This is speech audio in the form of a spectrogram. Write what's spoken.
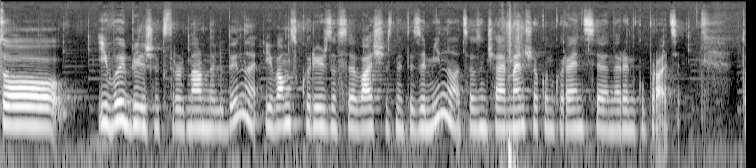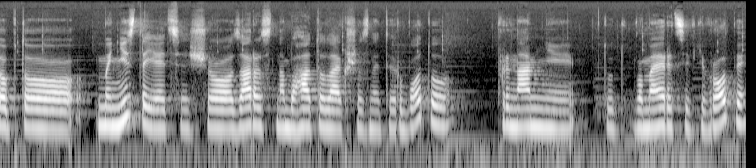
то і ви більш екстраординарна людина, і вам, скоріш за все, важче знайти заміну, а це означає менша конкуренція на ринку праці. Тобто мені здається, що зараз набагато легше знайти роботу, принаймні тут в Америці, в Європі,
